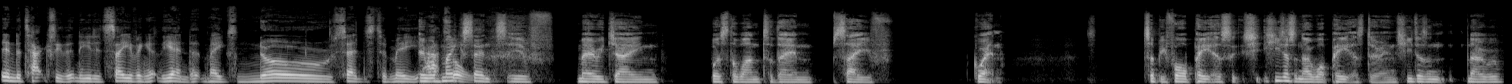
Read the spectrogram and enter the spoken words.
in the taxi that needed saving at the end. That makes no sense to me. It would make all. sense if Mary Jane was the one to then save Gwen. So before Peter's, she, she doesn't know what Peter's doing. She doesn't know.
